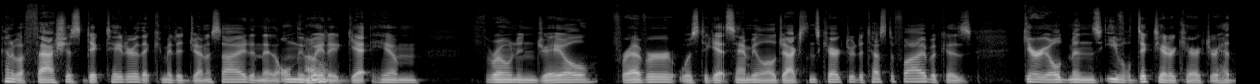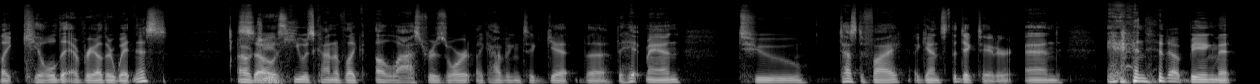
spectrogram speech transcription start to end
kind of a fascist dictator that committed genocide, and the only way Oh. to get him thrown in jail forever was to get Samuel L. Jackson's character to testify because Gary Oldman's evil dictator character had like killed every other witness. Oh, so geez. he was kind of like a last resort, like having to get the the hitman to testify against the dictator. And it ended up being that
